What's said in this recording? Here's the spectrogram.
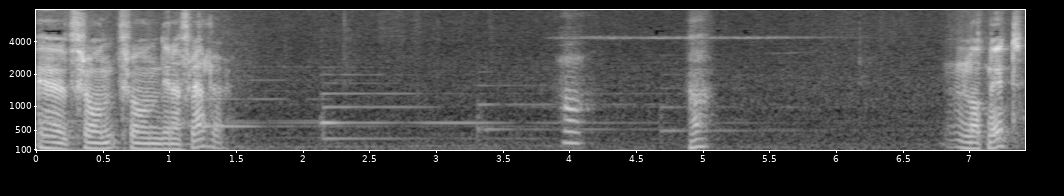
Eh, från, från dina föräldrar? Något nytt?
